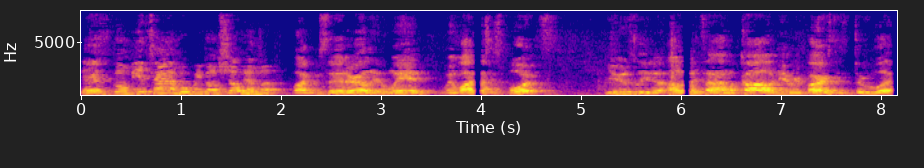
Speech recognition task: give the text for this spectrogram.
there's going to be a time where we're going to show him up. Like we said earlier, when when watching sports, usually the only time a call get reversed is through what?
